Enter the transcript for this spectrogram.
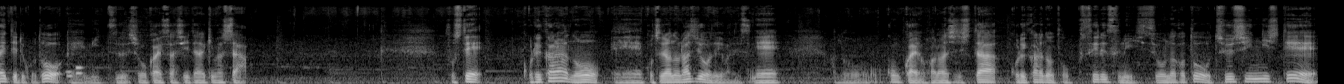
えていることを、えー、3つ紹介させていただきましたそしてこれからの、えー、こちらのラジオではですねあの今回お話ししたこれからのトップセールスに必要なことを中心にして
